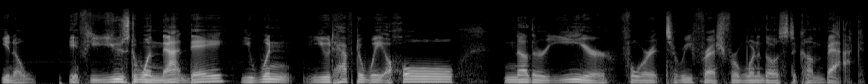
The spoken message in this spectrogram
you know if you used one that day, you wouldn't you'd have to wait a whole another year for it to refresh for one of those to come back.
